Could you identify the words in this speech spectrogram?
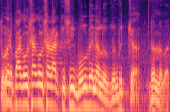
তোমার পাগল ছাগল ছাড়া আর কিছুই বলবে না লোকজন, বুঝছ? ধন্যবাদ।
